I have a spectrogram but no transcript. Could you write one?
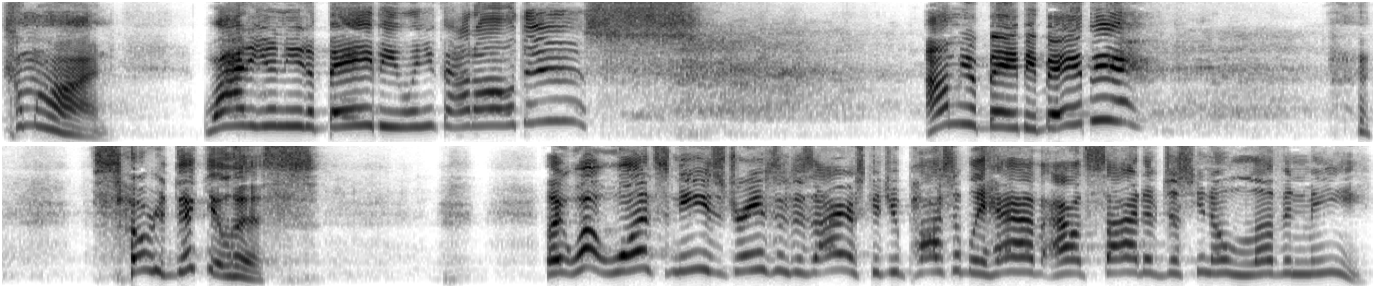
Come on. Why do you need a baby when you got all this? I'm your baby, baby. so ridiculous. Like, what wants, needs, dreams, and desires could you possibly have outside of just, you know, loving me?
